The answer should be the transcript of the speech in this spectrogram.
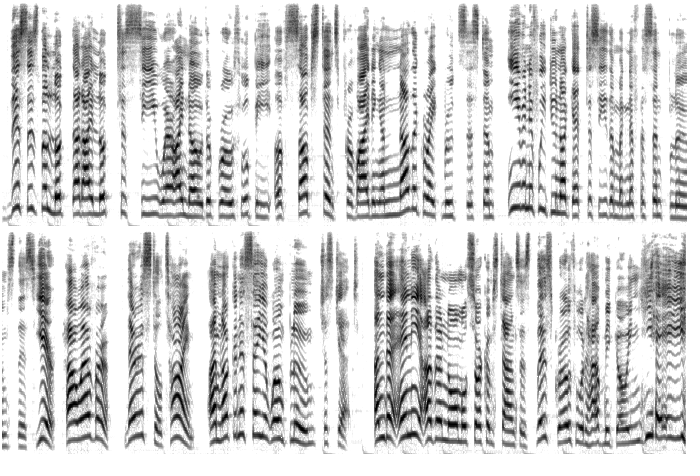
this is the look that I look to see where I know the growth will be of substance, providing another great root system, even if we do not get to see the magnificent blooms this year. However, there is still time. I'm not going to say it won't bloom just yet. Under any other normal circumstances, this growth would have me going, yay!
